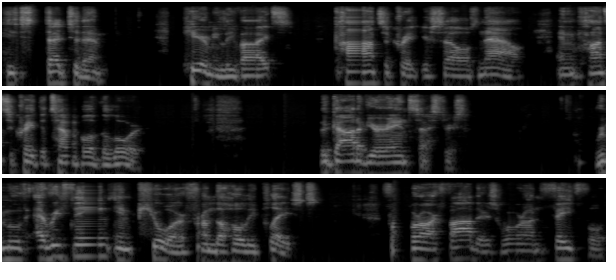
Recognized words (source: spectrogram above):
He said to them, Hear me, Levites consecrate yourselves now and consecrate the temple of the Lord, the God of your ancestors. Remove everything impure from the holy place. For our fathers were unfaithful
